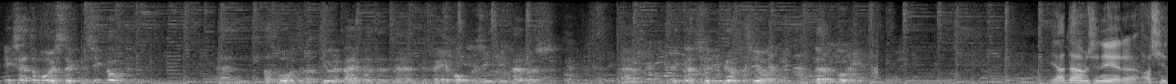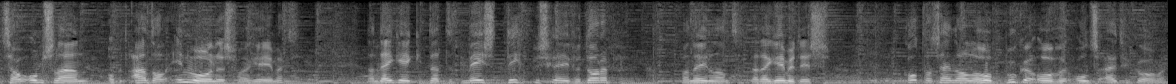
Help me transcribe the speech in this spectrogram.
Ik zet een mooi stuk muziek op. En dat hoort er natuurlijk bij met een uh, café vol muziekliefhebbers. En ik wens jullie veel plezier met het boek. Ja, dames en heren, als je het zou omslaan op het aantal inwoners van Gemert, dan denk ik dat het meest dicht beschreven dorp van Nederland, dat dat Gemert is. God, wat zijn er al een hoop boeken over ons uitgekomen.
